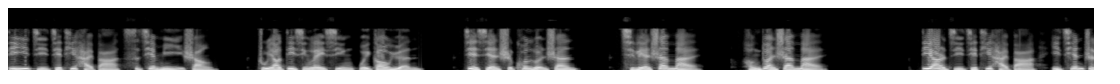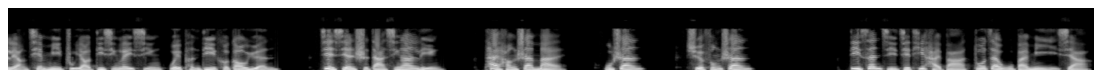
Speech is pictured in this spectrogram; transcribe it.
第一级阶梯海拔四千米以上，主要地形类型为高原，界限是昆仑山、祁连山脉、横断山脉。第二级阶梯海拔一千至两千米，主要地形类型为盆地和高原，界限是大兴安岭、太行山脉、巫山、雪峰山。第三级阶梯海拔多在五百米以下，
